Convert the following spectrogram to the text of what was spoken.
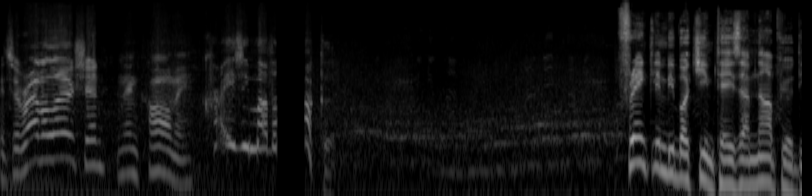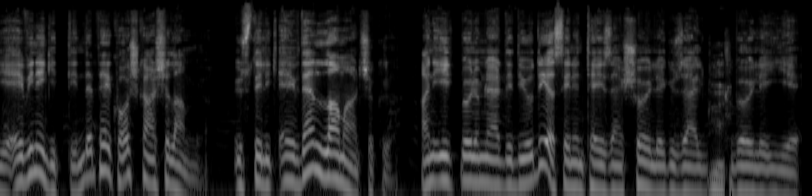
It's a revolution, and then call me. Crazy motherfucker. Franklin bir bakayım teyzem ne yapıyor diye evine gittiğinde pek hoş karşılanmıyor. Üstelik evden Lamar çıkıyor. Hani ilk bölümlerde diyordu ya senin teyzen şöyle güzel, böyle iyi.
